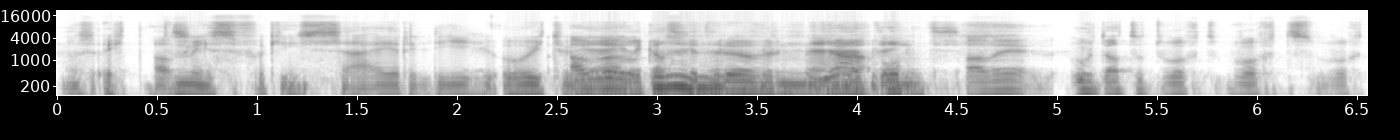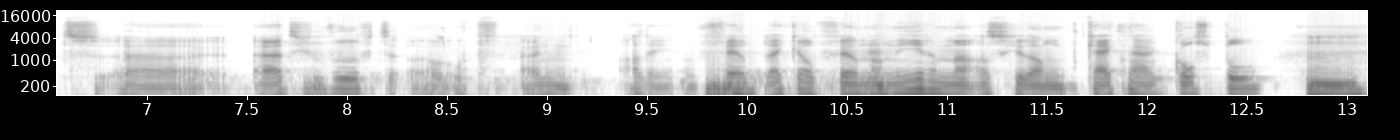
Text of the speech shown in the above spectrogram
Dat is echt de meest fucking saaie religie ooit, Ah, wel. eigenlijk, als je erover Ja, nadenkt. op, allee, hoe dat het wordt, wordt, wordt eh, uitgevoerd op, allee, op veel plekken, op veel manieren. Maar als je dan kijkt naar gospel, Mm.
